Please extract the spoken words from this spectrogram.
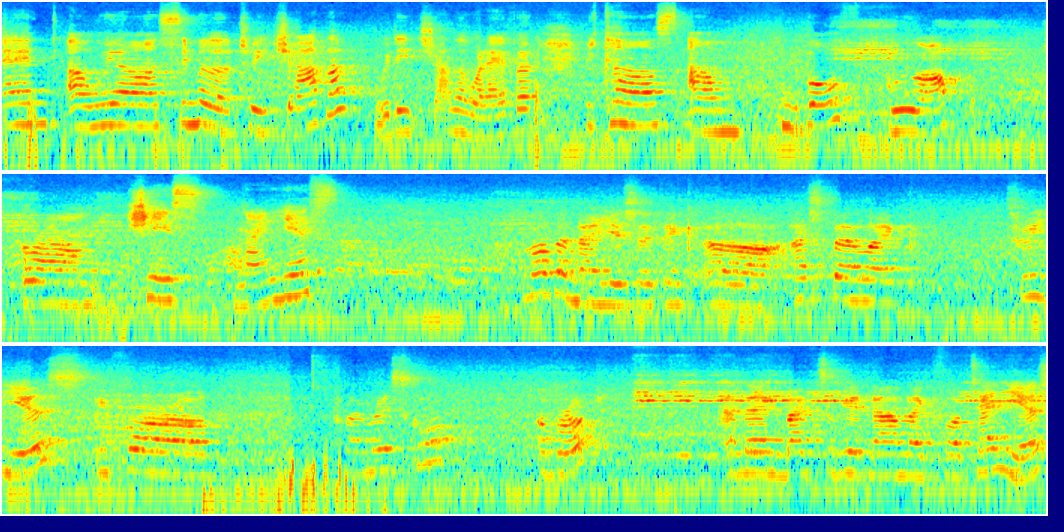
And uh, we are similar to each other, with each other, whatever, because um, we both grew up around, she's nine years. More than nine years, I think. Uh, I spent like three years before primary school abroad, and then back to Vietnam like for ten years,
